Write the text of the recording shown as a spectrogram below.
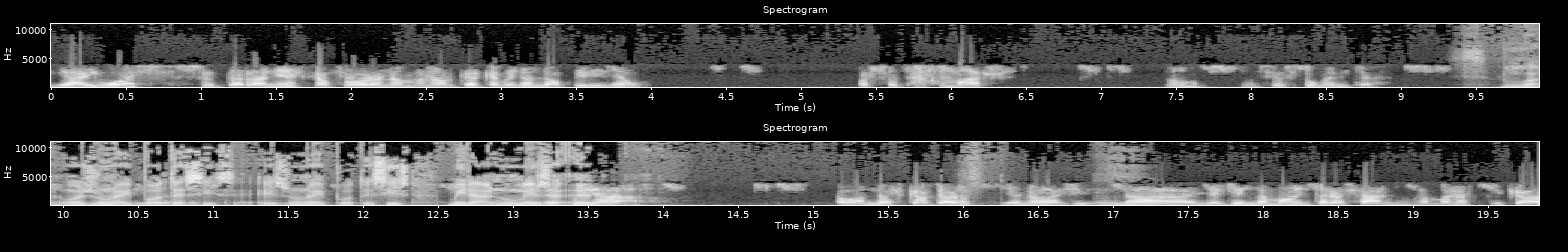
hi ha aigües subterrànies que afloren a Menorca que venen del Pirineu, per sota del mar. No? Això es comenta. Bueno, és una hipòtesi, és una hipòtesi. Mira, només... Eh, ha, parlant dels càtars, hi ha una, una llegenda molt interessant, em van explicar,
